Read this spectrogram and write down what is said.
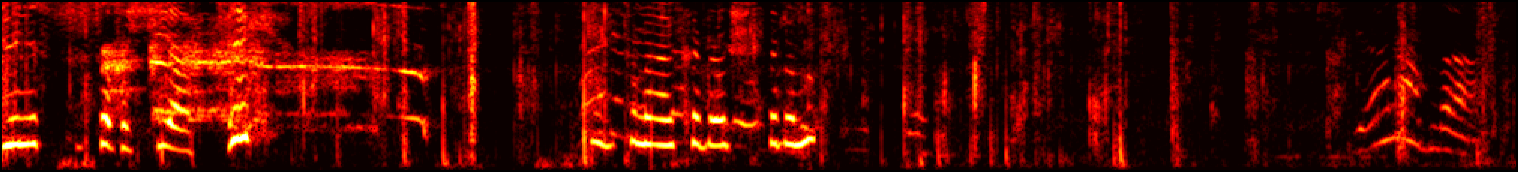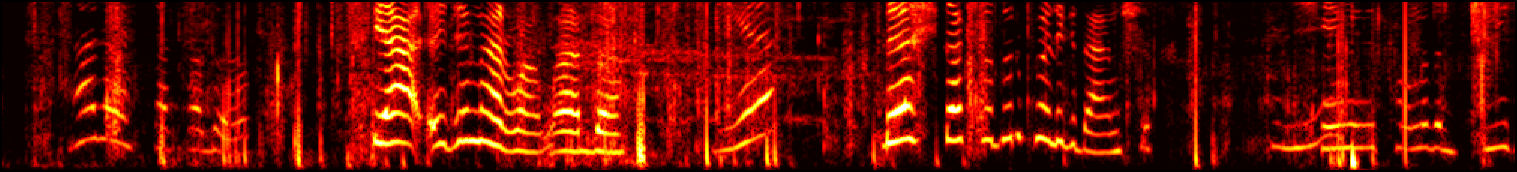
dün su savaşı yaptık. Bütün arkadaşlarımız. Ya Ece Mervanlar'da. Niye? 5 dakika durup öyle gidermişiz. Şimdi sonra da bir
